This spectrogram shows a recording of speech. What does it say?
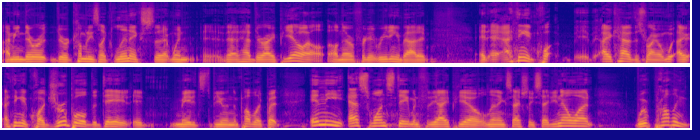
I mean, there were there were companies like Linux that when that had their IPO. I'll, I'll never forget reading about it. It, I think it, I have this wrong. I think it quadrupled the day it, made its debut in the public. But in the S1 statement for the IPO, Linux actually said, "You know what? We're probably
